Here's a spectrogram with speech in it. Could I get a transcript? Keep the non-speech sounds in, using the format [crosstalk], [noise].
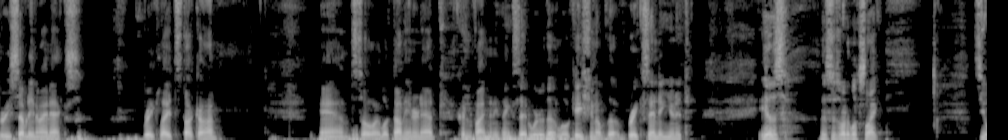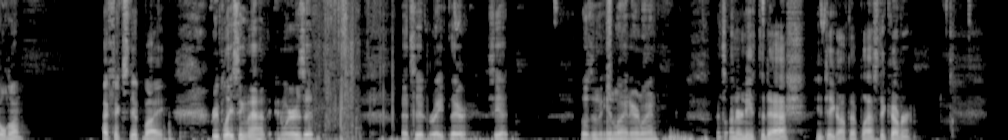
379X brake light stuck on. And so I looked on the internet, couldn't find anything, said where the location of the brake sending unit is. This is what it looks like. It's the old one. I fixed it by replacing that. And where is it? That's it right there. See it? Goes in the inline airline. It's underneath the dash. You take off that plastic cover.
